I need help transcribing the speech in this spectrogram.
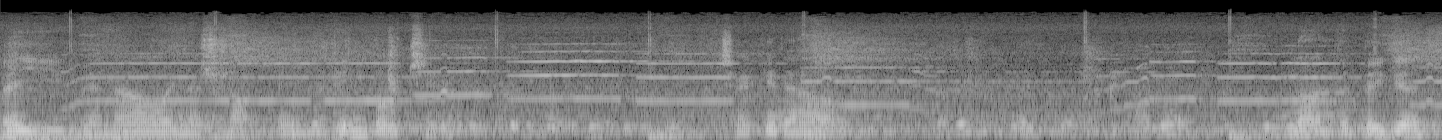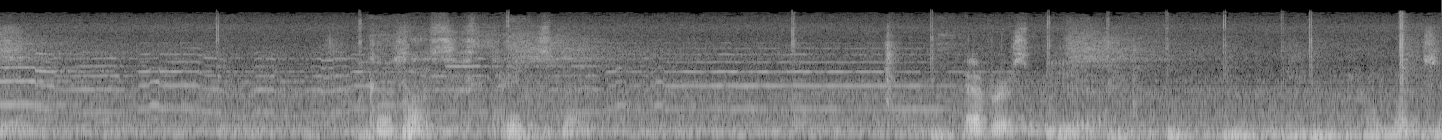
Hey, we're now in a shop in Dingboche. Check it out. Not the biggest, because lots of things, man. Everest beer. How much?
